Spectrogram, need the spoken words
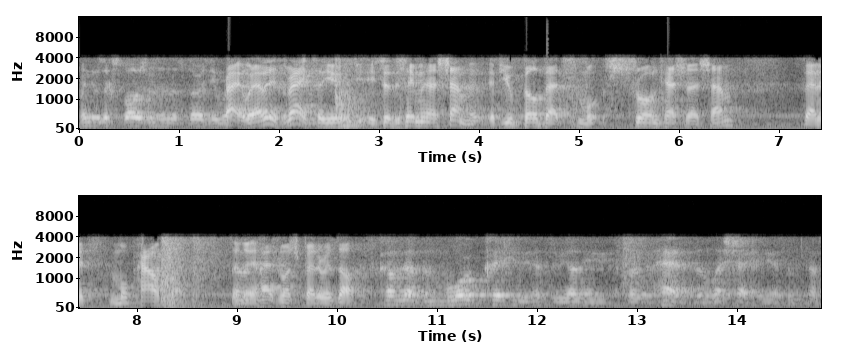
when there was explosions in the stores, he was right, whatever it is, right. So you, you so the same thing with Hashem. If you build that sm- strong cash to Hashem, then it's more powerful. Then it has much better results. It comes out the more kaichi etzriyadi a person has, the less shakti he has to be tough.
